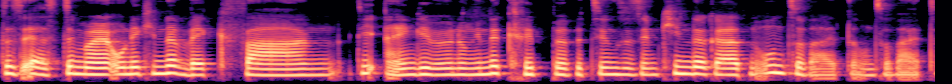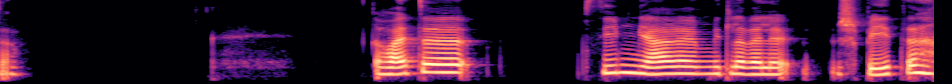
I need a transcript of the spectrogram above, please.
das erste Mal ohne Kinder wegfahren, die Eingewöhnung in der Krippe bzw. im Kindergarten und so weiter und so weiter. Heute, sieben Jahre mittlerweile später,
